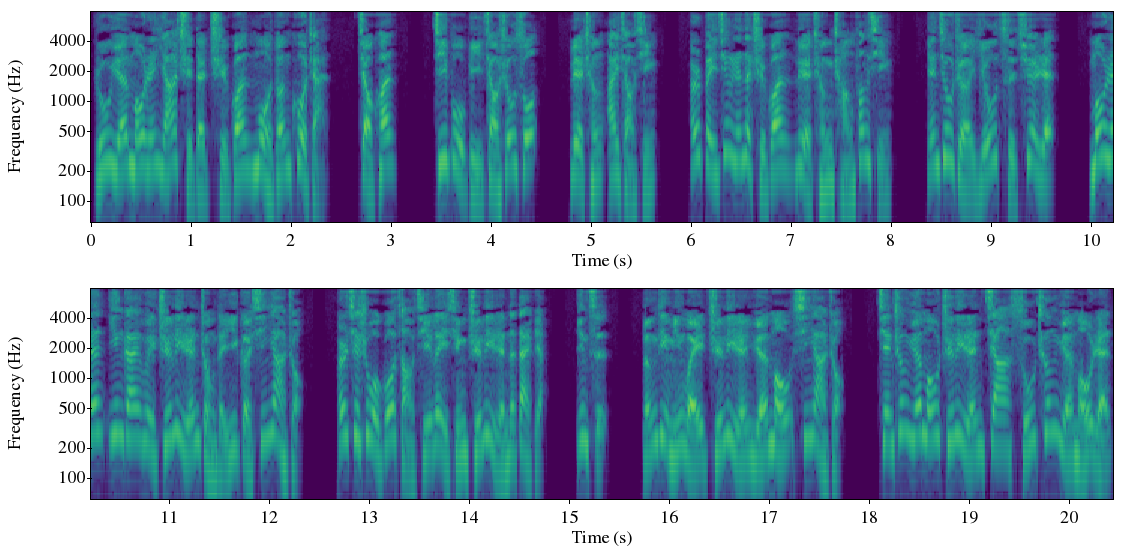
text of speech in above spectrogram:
如元谋人牙齿的齿冠末端扩展较宽，基部比较收缩，略呈矮角形，而北京人的齿冠略呈长方形。研究者由此确认，谋人应该为直立人种的一个新亚种，而且是我国早期类型直立人的代表，因此能定名为直立人元谋新亚种，简称元谋直立人，加俗称元谋人。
